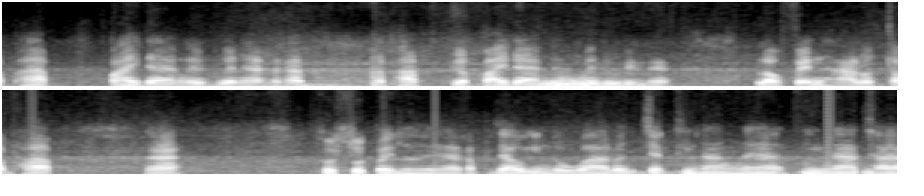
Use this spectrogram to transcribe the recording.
สภาพป้ายแดงเลยเพื่อนฮะนะครับ สภาพเกือบป้ายแดงเลยเพื่อดูดินะเราเฟ้นหารถสภาพนะสุดๆไปเลยฮะกับเจ้าอินโดวารถเจ็ดที่นั่งนะฮะที่น่าใช้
